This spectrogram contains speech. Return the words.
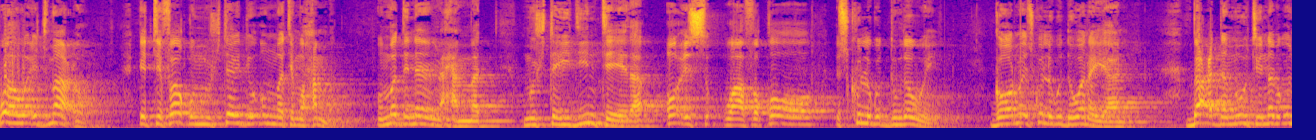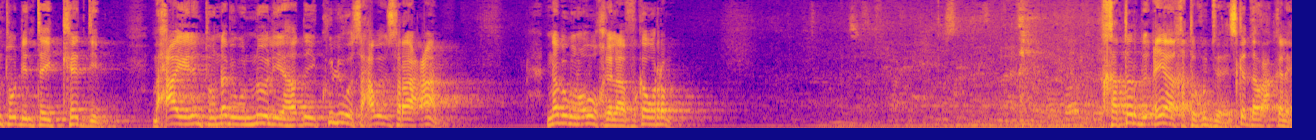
Wa huwa ijmaacu itifaaqu mujtahidi ummati muxamed ummadda nebi maxamed mujtahidiinteeda oo iswaafaqo oo isku lagu dudo wey goormo isku lagu duwanayaan. Bacda mowti nabigu intuu dhintay kadib maxaa yeele nabigu nool yahay hadday kulligood saxaabadu israacaan nabiguna uu khilaafo ka warrama ayagaa khatar ku jira iska daa wax kale.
